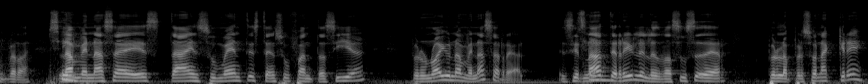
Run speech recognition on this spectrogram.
¿verdad? Sí. La amenaza está en su mente, está en su fantasía, pero no hay una amenaza real. Es decir, Sí. nada terrible les va a suceder, pero la persona cree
